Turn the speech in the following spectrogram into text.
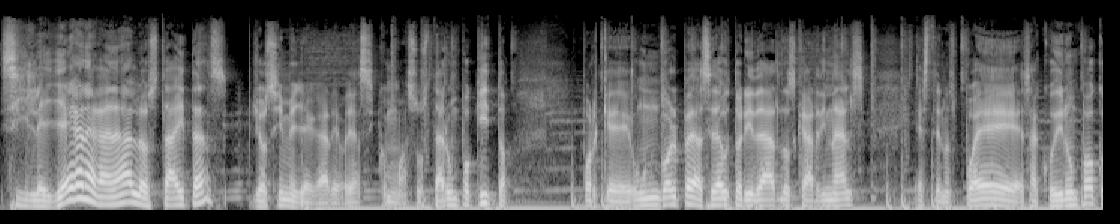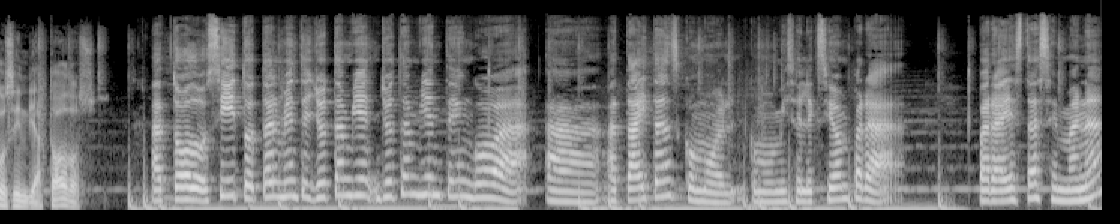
Si le llegan a ganar a los Titans, yo sí me llegaré así como a asustar un poquito. Porque un golpe así de autoridad, los Cardinals, este, nos puede sacudir un poco, Cindy, a todos. A todos, sí, totalmente. Yo también, yo también tengo a, Titans como, como mi selección para, para esta semana,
